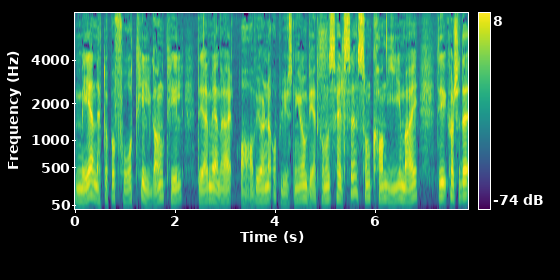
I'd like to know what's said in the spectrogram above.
med nettopp å få tilgang til det jeg mener er avgjørende opplysninger om vedkommendes helse, som kan gi meg de, kanskje det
